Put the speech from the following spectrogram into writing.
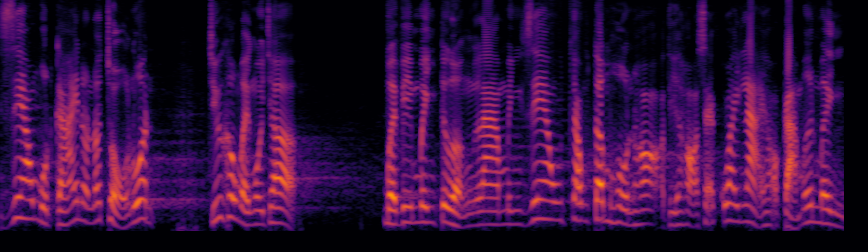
gieo một cái là nó trổ luôn, chứ không phải ngồi chờ. Bởi vì mình tưởng là mình gieo trong tâm hồn họ thì họ sẽ quay lại, họ cảm ơn mình.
